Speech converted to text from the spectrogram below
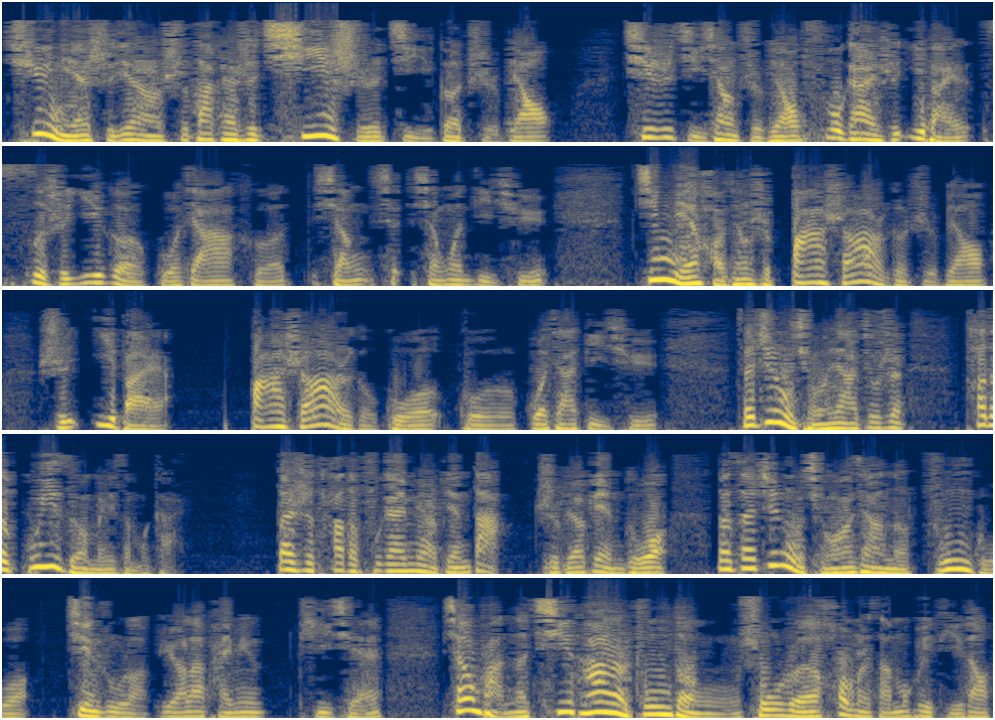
去年实际上是大概是七十几个指标，七十几项指标覆盖是一百四十一个国家和相相相关地区。今年好像是八十二个指标，是一百八十二个国国国家地区。在这种情况下，就是它的规则没怎么改。但是它的覆盖面变大，指标变多。那在这种情况下呢，中国进入了原来排名提前。相反呢，其他的中等收入后面咱们会提到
